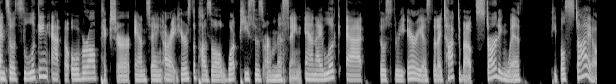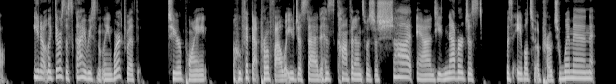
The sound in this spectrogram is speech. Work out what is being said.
And so it's looking at the overall picture and saying, all right, here's the puzzle. What pieces are missing? And I look at those three areas that I talked about, starting with people's style. You know, like there was this guy I recently worked with, to your point, who fit that profile, what you just said. His confidence was just shot and he never just was able to approach women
